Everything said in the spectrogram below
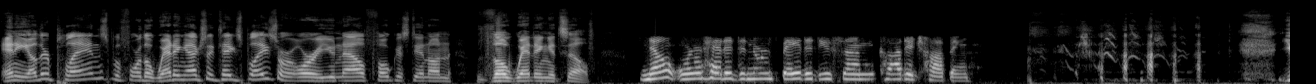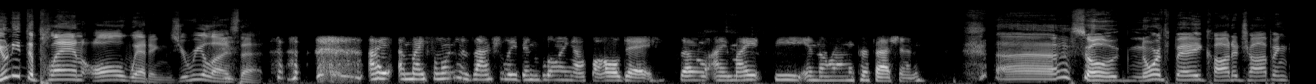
any other plans before the wedding actually takes place, or, or are you now focused in on the wedding itself? No, we're headed to North Bay to do some cottage hopping. You need to plan all weddings. You realize that. I my phone has actually been blowing up all day, so I might be in the wrong profession. Uh, so North Bay cottage hopping,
